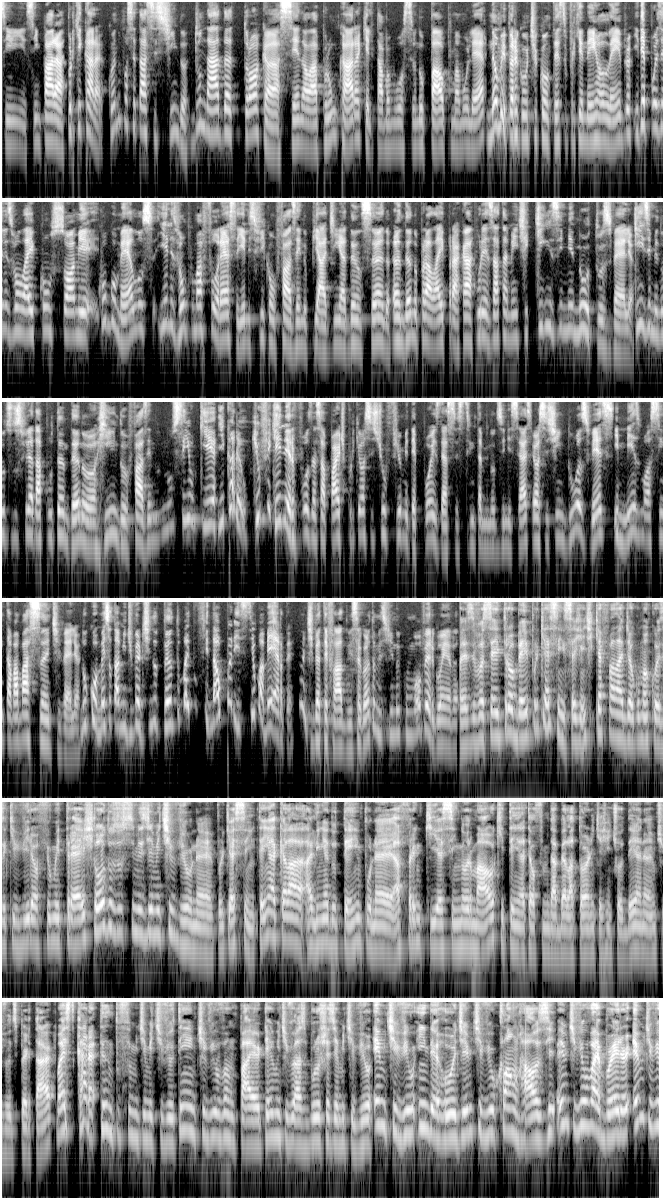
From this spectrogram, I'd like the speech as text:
assim, sem parar. Porque cara, quando você tá assistindo, do nada troca a cena lá por um cara que ele tava mostrando o pau pra uma mulher. Não me pergunte o contexto porque nem eu lembro. E depois eles vão lá e consomem cogumelos e eles vão pra uma floresta e eles ficam fazendo piadinha, dançando, andando pra lá e pra cá por exatamente 15 minutos, velho. 15 minutos dos filha da puta andando, rindo, fazendo não sei o que. E cara, o que eu fiquei nervoso nessa parte porque eu assisti o filme depois desses 30 minutos iniciais, eu assisti em duas vezes e mesmo assim tava bastante, velho. No começo eu tava me divertindo tanto, mas no final parecia uma merda. Não devia ter falado isso, agora eu tô me sentindo com uma vergonha, velho. Mas você entrou bem porque assim, se a gente quer falar de alguma coisa que vira filme trash, todos os filmes de MTV, né? Porque assim, tem aquela a linha do tempo, né? A franquia assim normal que tem até o filme da Bella Thorne que a gente odeia, né? MTV Despertar. Mas cara, tanto filme de MTV, tem MTV Vampire, tem MTV As Bruxas de MTV, MTV In the Hood, MTV Clown House, MTV Vibrator, MTV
